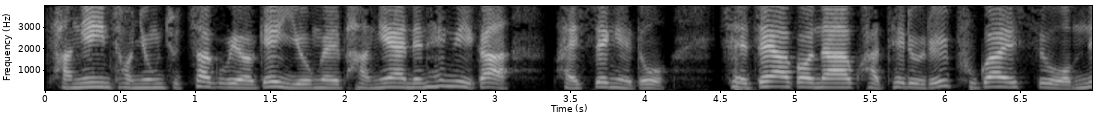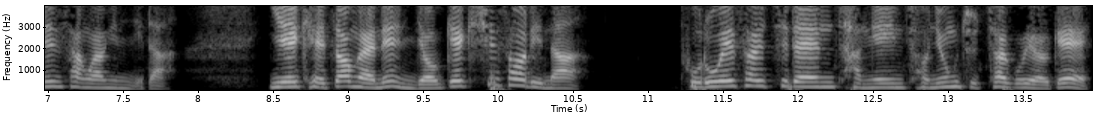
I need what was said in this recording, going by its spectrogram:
장애인 전용 주차구역의 이용을 방해하는 행위가 발생해도 제재하거나 과태료를 부과할 수 없는 상황입니다. 이에 개정안은 여객 시설이나 도로에 설치된 장애인 전용 주차구역에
